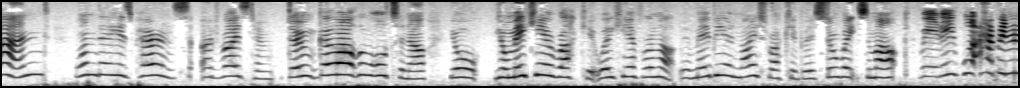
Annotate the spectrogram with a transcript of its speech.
and one day his parents advised him, "Don't go out the water now. You're you're making a racket, waking everyone up. It may be a nice racket, but it still wakes them up." Really? What happened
